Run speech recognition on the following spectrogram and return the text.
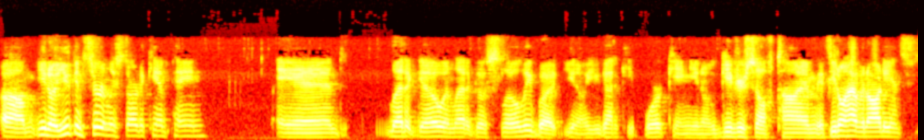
um, you know, you can certainly start a campaign and let it go and let it go slowly, but you know, you got to keep working. You know, give yourself time. If you don't have an audience,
